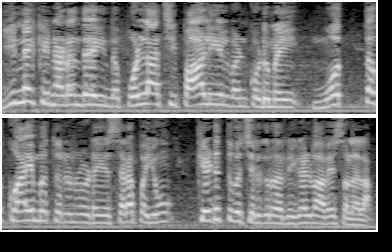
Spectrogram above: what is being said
இன்னைக்கு நடந்த இந்த பொள்ளாச்சி பாலியல் வன்கொடுமை மொத்த கோயம்புத்தூரினுடைய சிறப்பையும் கெடுத்து வச்சிருக்கிற ஒரு நிகழ்வாவே சொல்லலாம்.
